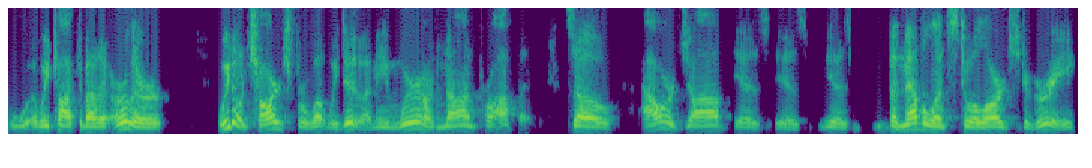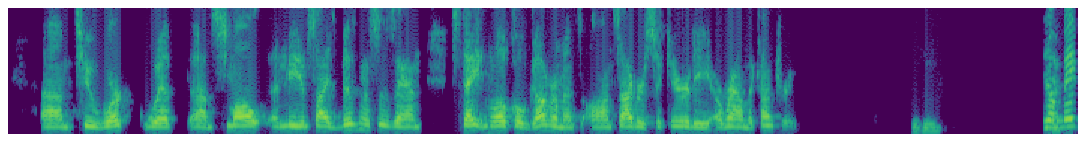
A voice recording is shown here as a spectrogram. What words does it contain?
we talked about it earlier. We don't charge for what we do. I mean, we're a nonprofit, so our job is is is benevolence to a large degree um, to work with um, small and medium-sized businesses and state and local governments on cybersecurity around the country. Mm-hmm. You know, maybe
